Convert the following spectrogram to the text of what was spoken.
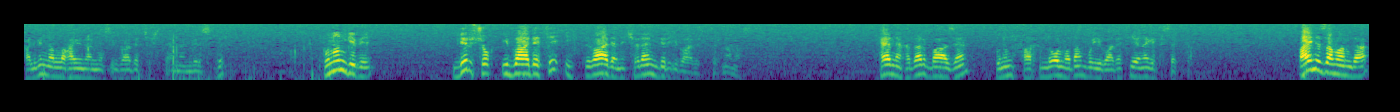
Kalbin Allah'a yönelmesi ibadet çeşitlerinden birisidir. Bunun gibi birçok ibadeti ihtiva eden, içeren bir ibadettir namaz. Her ne kadar bazen bunun farkında olmadan bu ibadeti yerine getirsek de. Aynı zamanda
